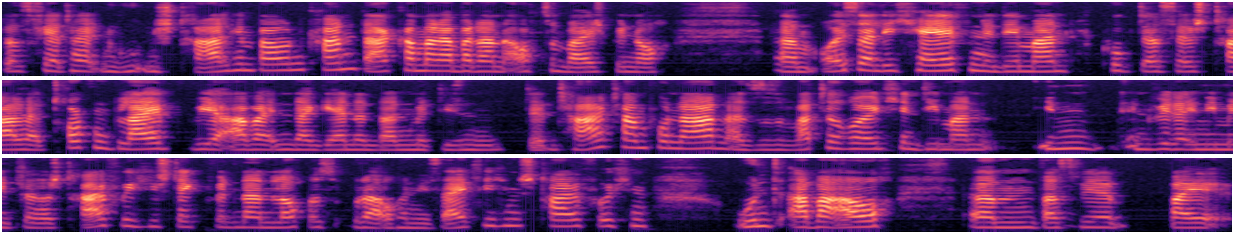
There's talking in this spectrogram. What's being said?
das Pferd halt einen guten Strahl hinbauen kann. Da kann man aber dann auch zum Beispiel noch ähm, äußerlich helfen, indem man guckt, dass der Strahl halt trocken bleibt. Wir arbeiten da gerne dann mit diesen Dentaltamponaden, also so Watteröllchen, die man in, entweder in die mittlere Strahlfurche steckt, wenn da ein Loch ist, oder auch in die seitlichen Strahlfurchen. Und aber auch, ähm, was wir bei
